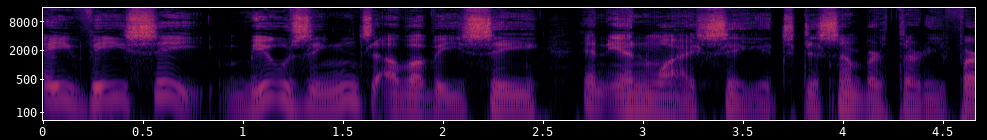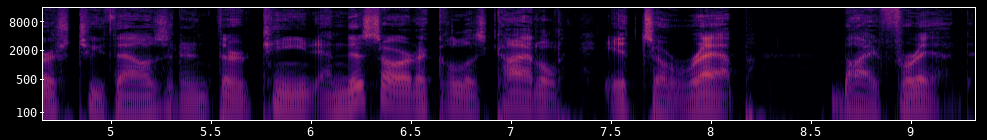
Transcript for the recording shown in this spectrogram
AVC, Musings of a VC in NYC. It's December 31st, 2013, and this article is titled It's a Wrap by Fred.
